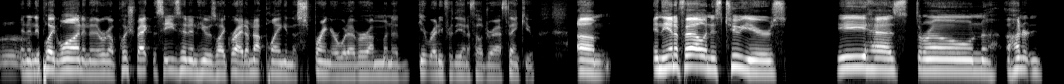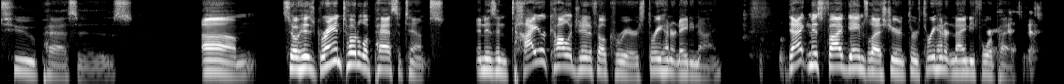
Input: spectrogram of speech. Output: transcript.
Mm. And then they played one, and then they were going to push back the season. And he was like, "Right, I'm not playing in the spring or whatever. I'm going to get ready for the NFL draft. Thank you." Um, in the NFL, in his two years, he has thrown 102 passes. Um, so his grand total of pass attempts in his entire college and NFL career is 389. Dak missed five games last year and threw 394 passes.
